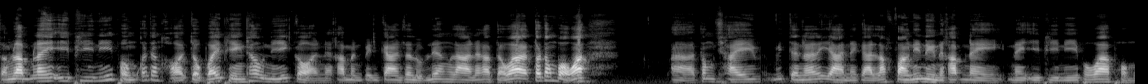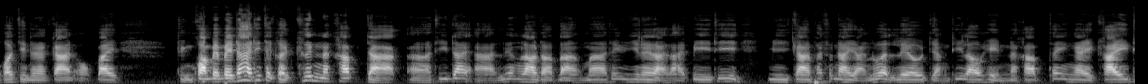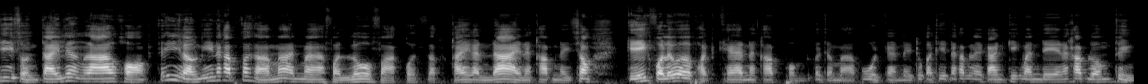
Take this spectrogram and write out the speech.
สำหรับใน EP นี้ผมก็ต้องขอจบไว้เพียงเท่านี้ก่อนนะครับ มันเป็นการสรุปเรื่องราวนะครับ แต่ว่าก็ต้องบอกว่าต้องใช้วิจารณญาณในการรับฟังนิดนึงนะครับในใน EP นี้เพราะว่าผมก็จินตนาการออกไป ถึงความเป็นไปได้ที่จะเกิดขึ้นนะครับ จากที่ได้อ่านเรื่องราวต่างๆ มาเทคโนโลยีในหลาย ๆ ปีที่มีการพัฒนาอย่างรวดเร็วอย่างที่เราเห็นนะครับ ถ้ายังไงใครที่สนใจเรื่องราวของเทคโนโลยีเหล่านี้นะครับ ก็สามารถมา Follow ฝากกด Subscribe กันได้นะครับ ในช่อง Geek Forever Podcast นะครับ ผมก็จะมาพูดกันในทุกอาทิตย์นะครับในการ Geek Monday นะครับรวมถึง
